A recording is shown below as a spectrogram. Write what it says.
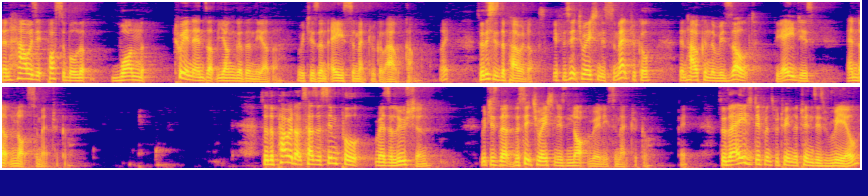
then how is it possible that one twin ends up younger than the other, which is an asymmetrical outcome, right? So this is the paradox. If the situation is symmetrical, then how can the result, the ages, end up not symmetrical? So the paradox has a simple resolution, which is that the situation is not really symmetrical. Okay? So the age difference between the twins is real.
